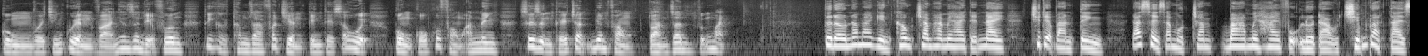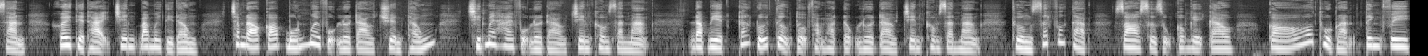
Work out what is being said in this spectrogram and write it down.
cùng với chính quyền và nhân dân địa phương tích cực tham gia phát triển kinh tế xã hội, củng cố quốc phòng an ninh, xây dựng thế trận biên phòng toàn dân vững mạnh. Từ đầu năm 2022 đến nay, trên địa bàn tỉnh đã xảy ra 132 vụ lừa đảo chiếm đoạt tài sản gây thiệt hại trên 30 tỷ đồng, trong đó có 40 vụ lừa đảo truyền thống, 92 vụ lừa đảo trên không gian mạng. Đặc biệt, các đối tượng tội phạm hoạt động lừa đảo trên không gian mạng thường rất phức tạp do sử dụng công nghệ cao, có thủ đoạn tinh vi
